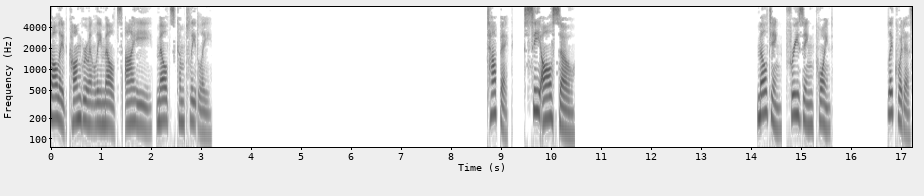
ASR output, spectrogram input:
solid congruently melts i.e., melts completely. Topic. See also. Melting, freezing point. Liquidus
